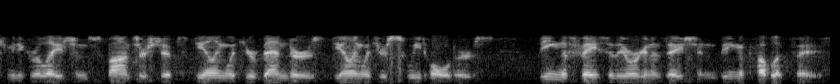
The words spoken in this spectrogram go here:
community relations, sponsorships, dealing with your vendors, dealing with your suite holders, being the face of the organization, being a public face.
